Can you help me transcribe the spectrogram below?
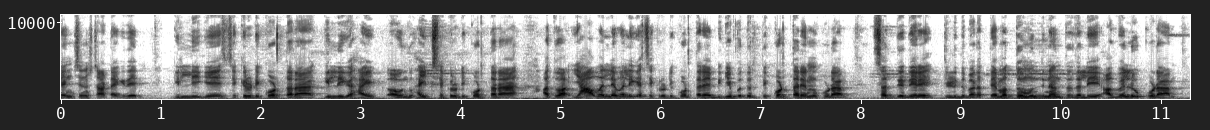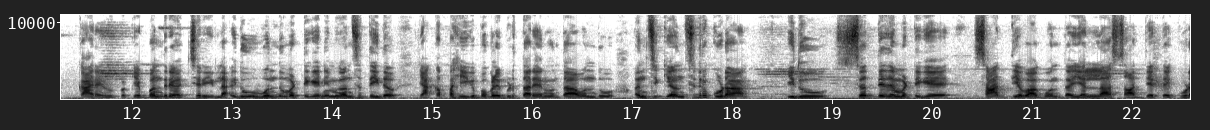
ಟೆನ್ಷನ್ ಸ್ಟಾರ್ಟ್ ಆಗಿದೆ. ಗಿಲ್ಲಿಗೆ ಸೆಕ್ಯೂರಿಟಿ ಕೊಡ್ತಾರಾ? ಗಿಲ್ಲಿಗೆ ಹೈ ಒಂದು ಹೈಕ್ ಸೆಕ್ಯೂರಿಟಿ ಕೊಡ್ತಾರಾ? ಅಥವಾ ಯಾವ ಲೆವೆಲ್ಗೆ ಸೆಕ್ಯೂರಿಟಿ ಕೊಡ್ತಾರೆ? ಬಿಗಿ ಭದ್ರತೆ ಕೊಡ್ತಾರೆ ಅನ್ನೋ ಕೂಡ ಸದ್ಯದೇ ತಿಳಿದು ಬರುತ್ತೆ. ಮತ್ತು ಮುಂದಿನ ಹಂತದಲ್ಲಿ ಅವೆಲ್ಲೂ ಕೂಡ ಕಾರ್ಯರೂಪಕ್ಕೆ ಬಂದರೆ ಅಚ್ಚರಿ ಇಲ್ಲ. ಇದು ಒಂದು ಮಟ್ಟಿಗೆ ನಿಮ್ಗೆ ಅನಿಸುತ್ತೆ, ಇದು ಯಾಕಪ್ಪ ಹೀಗೆ ಬೊಗಳಿ ಬಿಡ್ತಾರೆ ಅನ್ನುವಂಥ ಒಂದು ಅನಿಸಿಕೆ ಅನಿಸಿದ್ರು ಕೂಡ ಇದು ಸದ್ಯದ ಮಟ್ಟಿಗೆ ಸಾಧ್ಯವಾಗುವಂಥ ಎಲ್ಲ ಸಾಧ್ಯತೆ ಕೂಡ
